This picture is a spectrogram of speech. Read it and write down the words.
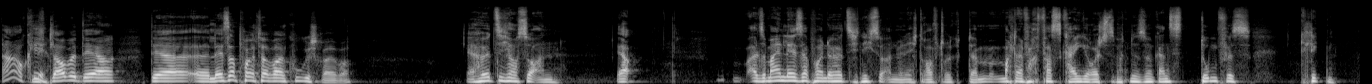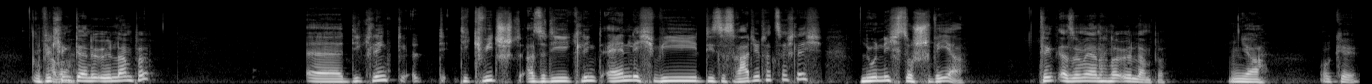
Ah, okay. Ich glaube, der, der äh, Laserpointer war ein Kugelschreiber. Er hört sich auch so an. Ja. Also mein Laserpointer hört sich nicht so an, wenn ich drauf drücke. Da macht einfach fast kein Geräusch. Das macht nur so ein ganz dumpfes Klicken. Und wie Aber- klingt deine Öllampe? Äh, die klingt, die, die quietscht, also die klingt ähnlich wie dieses Radio tatsächlich, nur nicht so schwer. Klingt also mehr nach einer Öllampe. Ja, Okay.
